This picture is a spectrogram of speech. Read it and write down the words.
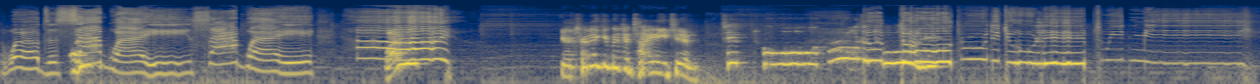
The world's a subway, subway. Hi. You're turning him into Tiny Tim. Tiptoe through the tulips. through the tulips with me.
